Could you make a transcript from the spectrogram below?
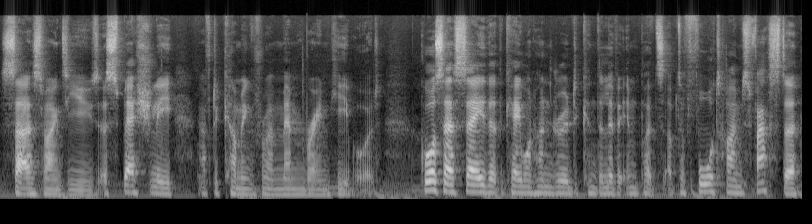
satisfying to use, especially after coming from a membrane keyboard. Corsair say that the K100 can deliver inputs up to four times faster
